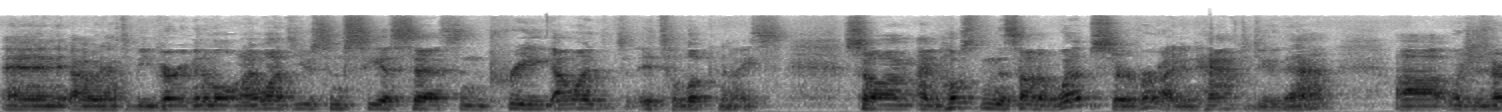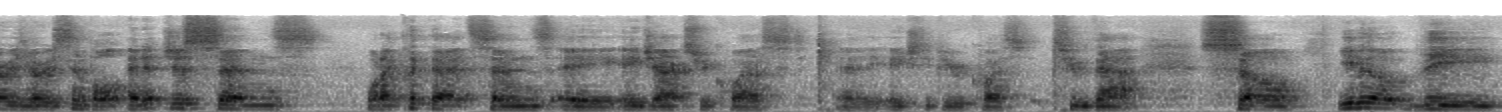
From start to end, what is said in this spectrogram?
and I would have to be very minimal. And I wanted to use some CSS and pre, I wanted it to look nice. So I'm, I'm hosting this on a web server. I didn't have to do that, uh, which is very, very simple. And it just sends, when I click that, it sends a AJAX request, a HTTP request to that. So even though the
